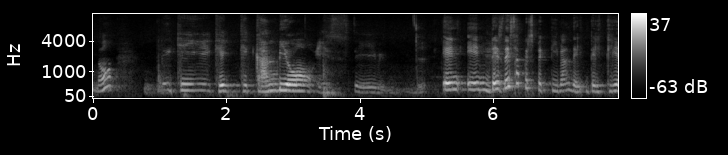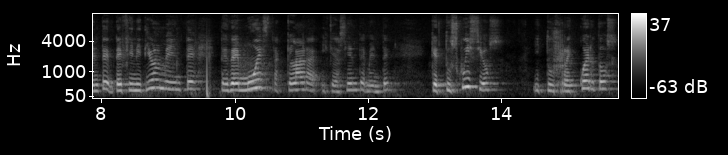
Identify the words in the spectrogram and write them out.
¿no? Que, que cambió este, desde esa perspectiva del- del cliente, definitivamente te demuestra clara y fehacientemente que tus juicios y tus recuerdos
